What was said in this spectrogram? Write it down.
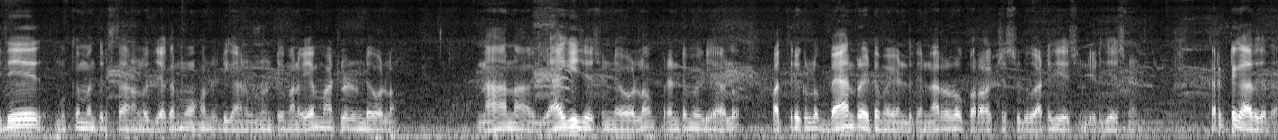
ఇదే ముఖ్యమంత్రి స్థానంలో జగన్మోహన్ రెడ్డి కానీ ఉంటే మనం ఏం మాట్లాడి ఉండేవాళ్ళం నాన్న యాగి చేసి ఉండేవాళ్ళం ప్రింట్ మీడియాలో పత్రికల్లో బ్యాన్ రైటం అయ్యండి నరరూప రాక్షసుడు అట చేసిండు ఇటు చేసినాడు కరెక్ట్ కాదు కదా.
